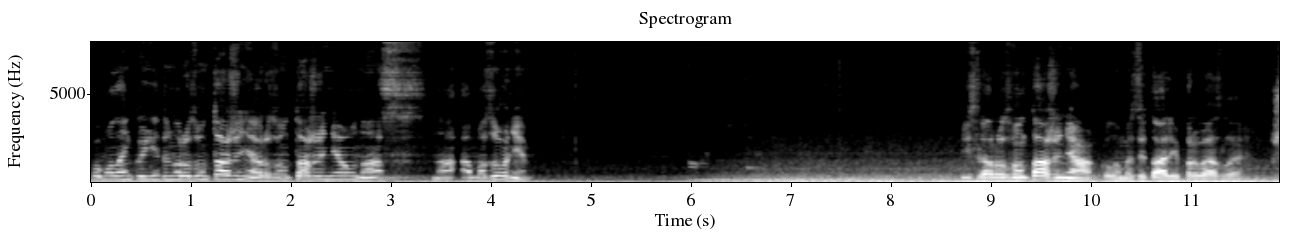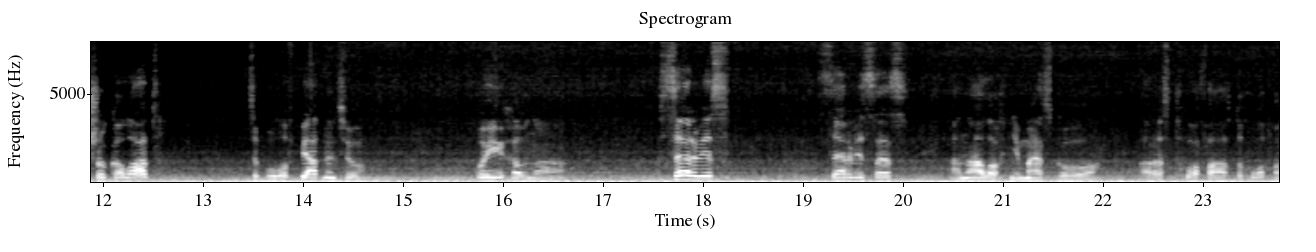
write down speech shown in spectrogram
Помаленьку їдемо на розвантаження. Розвантаження у нас на Амазоні. Після розвантаження, коли ми з Італії привезли шоколад, це було в п'ятницю, виїхав на сервіс, сервісес, аналог німецького Арастхофа, Автохофа.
